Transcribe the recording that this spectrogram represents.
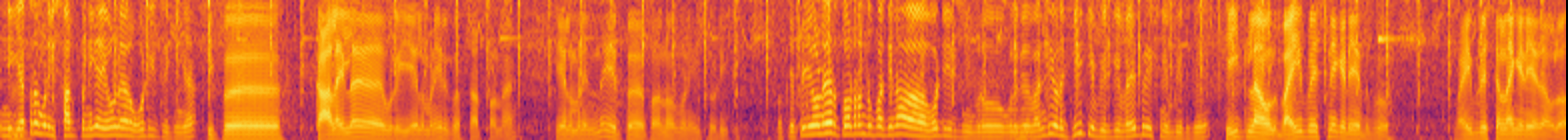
இன்னைக்கு எத்தனை மணிக்கு ஸ்டார்ட் பண்ணீங்க? எவ்வளோ நேரம் ஓட்டிட்டு இருக்கீங்க? இப்போ காலையில் ஒரு ஏழு மணி இருக்கும் ஸ்டார்ட் பண்ணேன் ஏழு மணிலேருந்து இப்போ பதினோரு மணி வரைக்கும் ஓடிட்டு. ஓகே. இப்போ இவ்வளோ நேரம் தொடர்ந்து பார்த்தீங்கன்னா ஓட்டியிருக்கீங்க ப்ரோ உங்களுக்கு வண்டியோட ஹீட் எப்படி இருக்குது வைப்ரேஷன் எப்படி இருக்குது ஹீட்டில் அவ்வளோ வைப்ரேஷனே கிடையாது ப்ரோ வைப்ரேஷன்லாம் கிடையாது அவ்வளோ.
